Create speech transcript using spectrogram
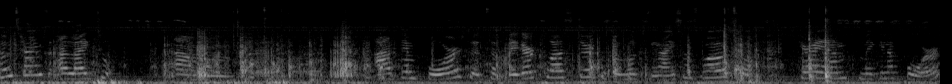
Sometimes I like to um, add them four, so it's a bigger cluster because it looks nice as well. So here I am making a four,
